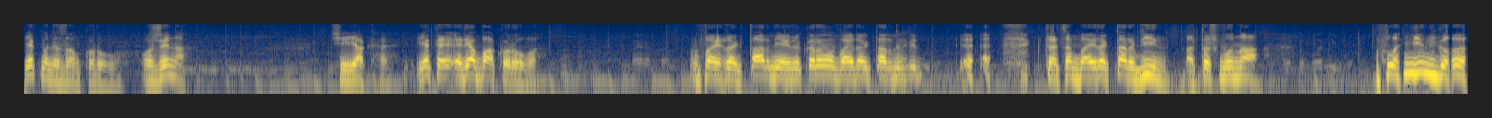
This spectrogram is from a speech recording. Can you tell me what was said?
Як ми назвемо корову? Ожина? Чи як? Як ряба корова? Байрактар, ні, ну корова Байрактар не під. Та це Байрактар він, а то ж вона. Фламінго.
